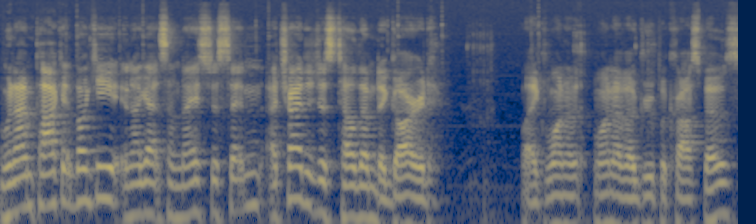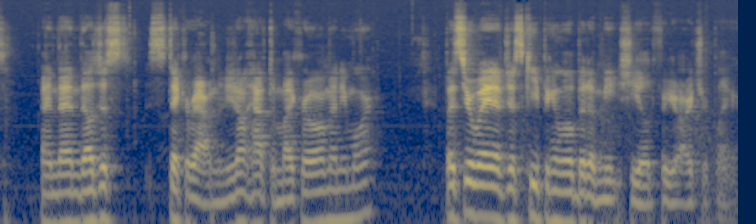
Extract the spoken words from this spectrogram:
when I'm pocket bunky and I got some knights just sitting, I try to just tell them to guard like one of one of a group of crossbows, and then they'll just stick around, and you don't have to micro them anymore. But it's your way of just keeping a little bit of meat shield for your archer player.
